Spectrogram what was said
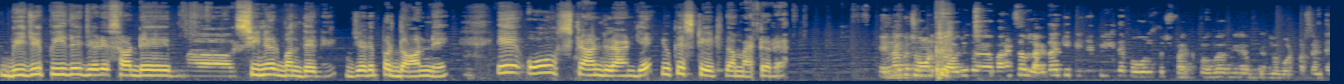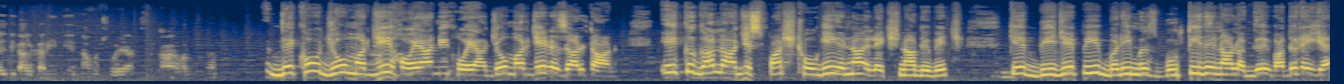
ਬੀਜੇਪੀ ਦੇ ਜਿਹੜੇ ਸਾਡੇ ਸੀਨੀਅਰ ਬੰਦੇ ਨੇ ਜਿਹੜੇ ਪ੍ਰਧਾਨ ਨੇ ਇਹ ਉਹ ਸਟੈਂਡ ਲੈਣਗੇ ਕਿਉਂਕਿ ਸਟੇਟ ਦਾ ਮੈਟਰ ਹੈ। ਇੰਨਾ ਕੁਝ ਹੋਣ ਦੇ ਬਾਵਜੂਦ ਮਾਨਕ ਸਾਹਿਬ ਲੱਗਦਾ ਕਿ ਬੀਜੇਪੀ ਦੇ ਪੋਲ ਕੁਝ ਫ਼ਰਕ ਪਊਗਾ ਕਿ ਜਿਵੇਂ ਵੋਟ ਪਰਸੈਂਟੇਜ ਦੀ ਗੱਲ ਕਰੀ ਕਿ ਇੰਨਾ ਕੁਝ ਹੋਇਆ ਸਰਕਾਰ ਵੱਲੋਂ? ਦੇਖੋ, ਜੋ ਮਰਜ਼ੀ ਹੋਇਆ ਨਹੀਂ ਹੋਇਆ, ਜੋ ਮਰਜ਼ੀ ਰਿਜ਼ਲਟ ਆਣ ਇੱਕ ਗੱਲ ਅੱਜ ਸਪਸ਼ਟ ਹੋ ਗਈ ਇਹਨਾਂ ਇਲੈਕਸ਼ਨਾਂ ਦੇ ਵਿੱਚ ਕਿ ਬੀਜੇਪੀ ਬੜੀ ਮਜ਼ਬੂਤੀ ਦੇ ਨਾਲ ਅੱਗੇ ਵਧ ਰਹੀ ਹੈ।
